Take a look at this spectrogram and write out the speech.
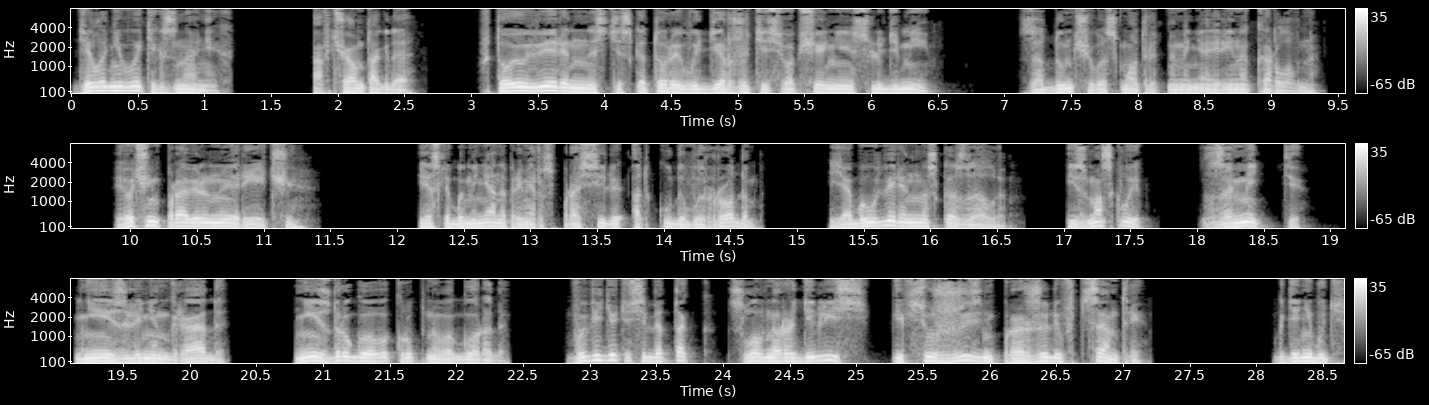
Дело не в этих знаниях. А в чем тогда? В той уверенности, с которой вы держитесь в общении с людьми. Задумчиво смотрит на меня Ирина Карловна. И очень правильные речи. Если бы меня, например, спросили, откуда вы родом, я бы уверенно сказала. Из Москвы. Заметьте, не из Ленинграда, не из другого крупного города. Вы ведете себя так, словно родились и всю жизнь прожили в центре. Где-нибудь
